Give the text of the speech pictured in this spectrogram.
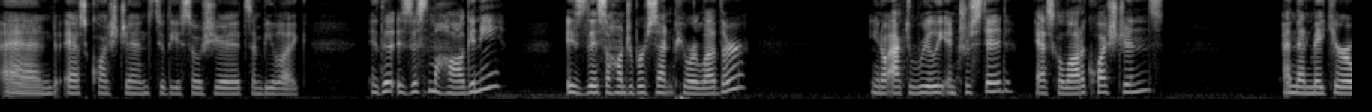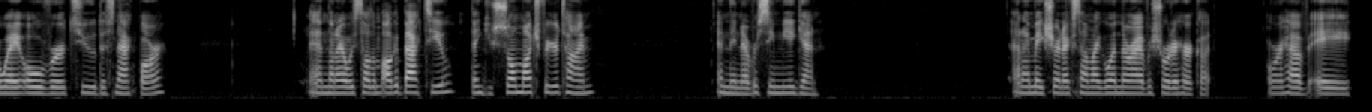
and ask questions to the associates and be like, is this mahogany? Is this 100% pure leather? You know, act really interested, ask a lot of questions, and then make your way over to the snack bar. And then I always tell them, I'll get back to you. Thank you so much for your time. And they never see me again. And I make sure next time I go in there, I have a shorter haircut or I have a,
